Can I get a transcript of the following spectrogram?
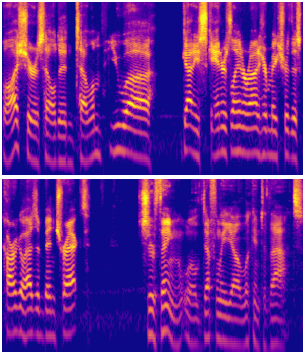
Well, I sure as hell didn't tell him. You uh, got any scanners laying around here? Make sure this cargo hasn't been tracked. Sure thing. We'll definitely uh, look into that.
